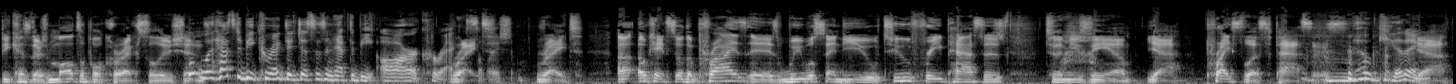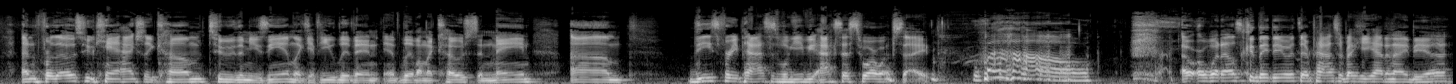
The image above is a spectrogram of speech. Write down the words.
because there's multiple correct solutions. Well, it has to be correct. It just doesn't have to be our correct Right. solution. Right. Uh, okay, so the prize is we will send you two free passes to the museum. Yeah, priceless passes. No kidding. Yeah, and for those who can't actually come to the museum, like if you live in live on the coast in Maine, um, these free passes will give you access to our website. Wow. or, or what else could they do with their pass? Rebecca, you had an idea,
